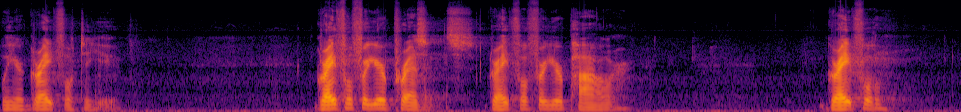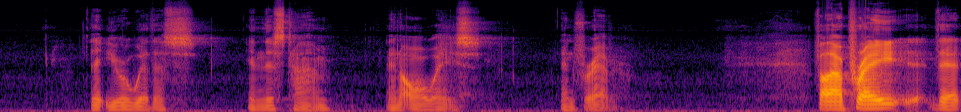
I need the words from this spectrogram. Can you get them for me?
We are grateful to you. Grateful for your presence, grateful for your power, grateful that you are with us in this time and always and forever. Father, I pray that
